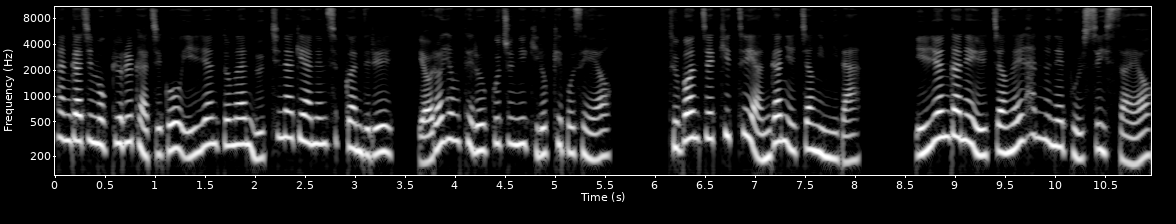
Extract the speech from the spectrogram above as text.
한 가지 목표를 가지고 1년 동안 루틴하게 하는 습관들을 여러 형태로 꾸준히 기록해보세요. 두 번째 키트 연간 일정입니다. 1년간의 일정을 한눈에 볼 수 있어요.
